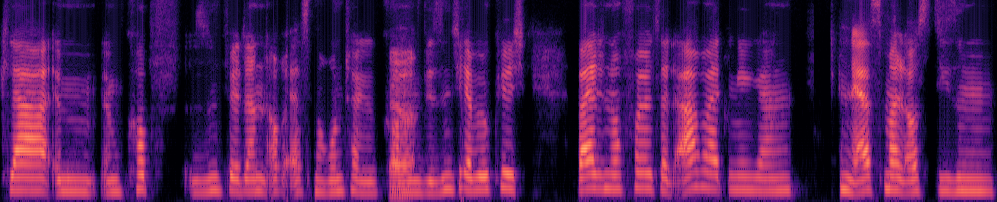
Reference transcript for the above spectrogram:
klar, im, im Kopf sind wir dann auch erstmal runtergekommen. Ja. Wir sind ja wirklich beide noch Vollzeit arbeiten gegangen und erstmal aus diesem,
